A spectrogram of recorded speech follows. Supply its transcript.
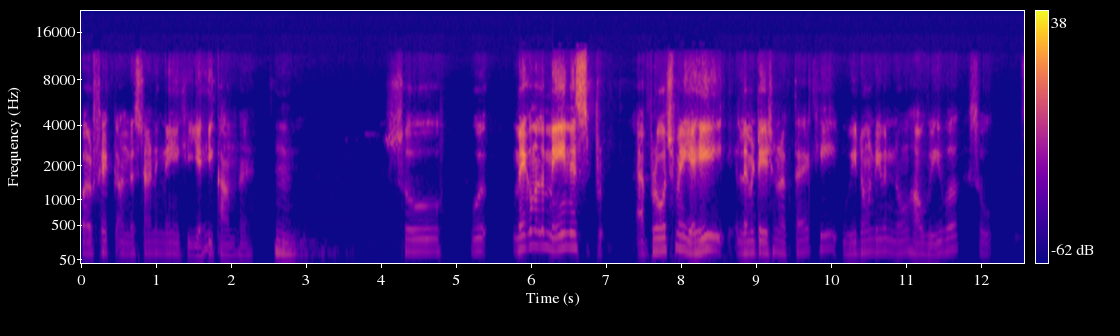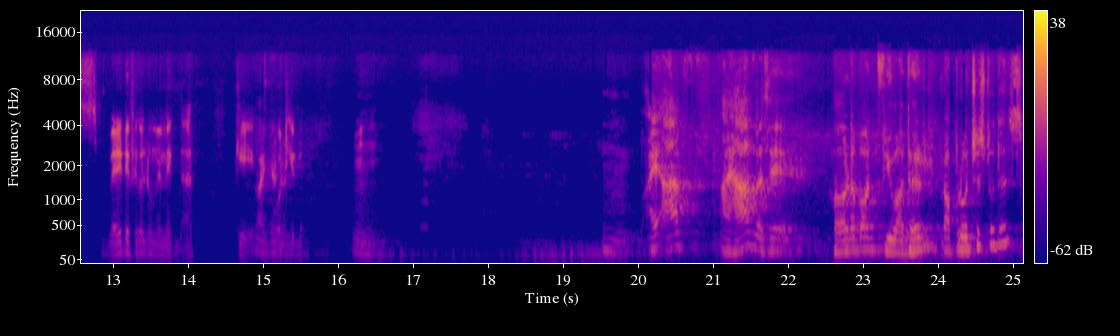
परफेक्ट अंडरस्टैंडिंग नहीं है कि यही काम है। सो वो मेरे को मतलब मेन इस अप्रोच में यही लिमिटेशन रखता है कि we don't even know how we work so it's very difficult to mimic that कि what you do I have I have as a heard about few other approaches to this,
